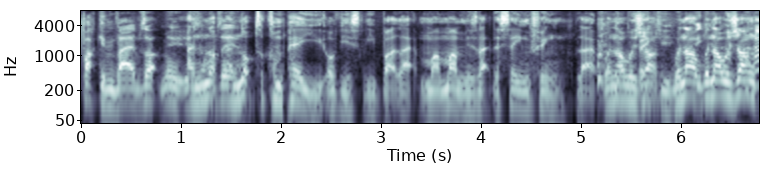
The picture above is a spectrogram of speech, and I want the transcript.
fucking vibes up. Me, and not and not to compare you, obviously, but like my mum is like the same thing. Like when I was young, you. when I Thank when I was younger,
